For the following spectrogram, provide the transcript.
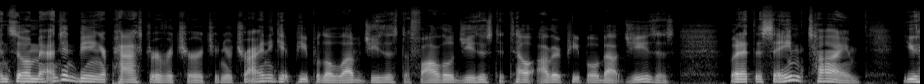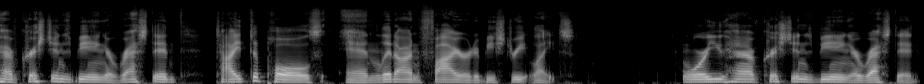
And so imagine being a pastor of a church and you're trying to get people to love Jesus, to follow Jesus, to tell other people about Jesus. But at the same time, you have Christians being arrested, tied to poles, and lit on fire to be streetlights. Or you have Christians being arrested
